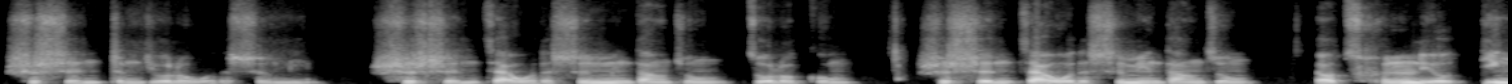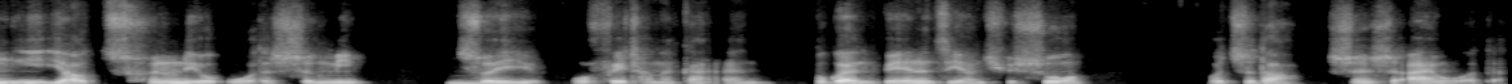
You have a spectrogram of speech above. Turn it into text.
是神拯救了我的生命，是神在我的生命当中做了工，是神在我的生命当中要存留定义要存留我的生命，所以我非常的感恩。不管别人怎样去说，我知道神是爱我的。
